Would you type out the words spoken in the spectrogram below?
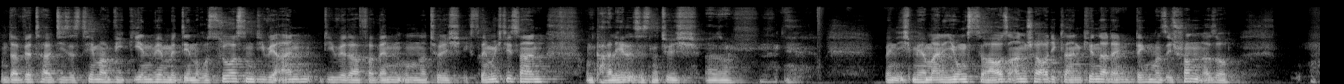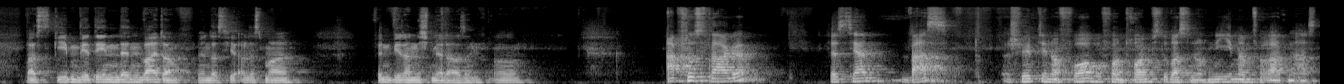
Und da wird halt dieses Thema, wie gehen wir mit den Ressourcen, die wir ein, die wir da verwenden, um natürlich extrem wichtig sein. Und parallel ist es natürlich, also wenn ich mir meine Jungs zu Hause anschaue, die kleinen Kinder, dann denkt man sich schon, also was geben wir denen denn weiter, wenn das hier alles mal, wenn wir dann nicht mehr da sind. Also. Abschlussfrage. Christian, was schwebt dir noch vor? Wovon träumst du, was du noch nie jemandem verraten hast?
